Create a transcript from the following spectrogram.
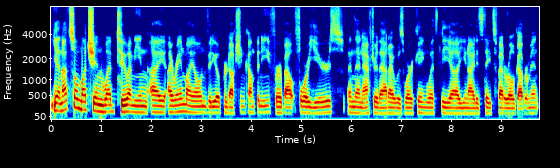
Yeah, not so much in Web 2. I mean, I, I ran my own video production company for about four years. And then after that, I was working with the uh, United States federal government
